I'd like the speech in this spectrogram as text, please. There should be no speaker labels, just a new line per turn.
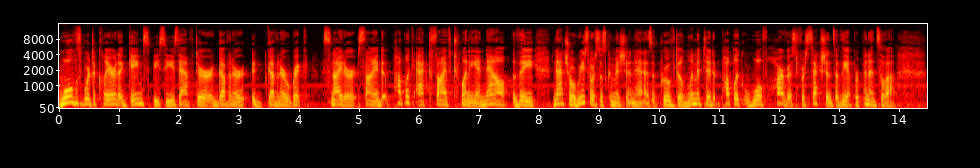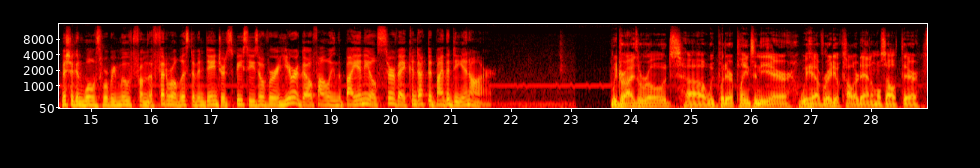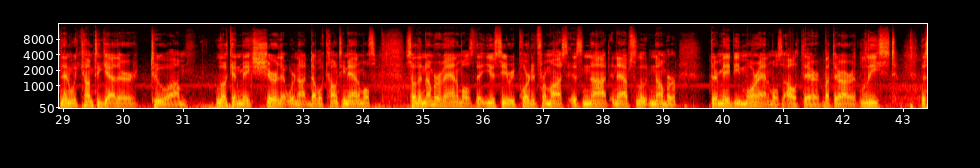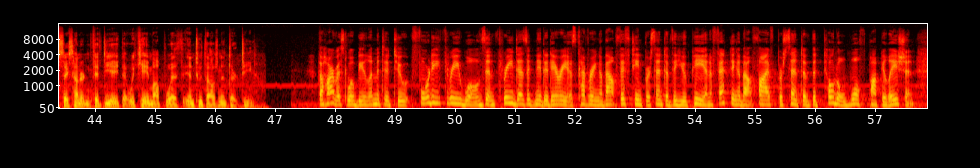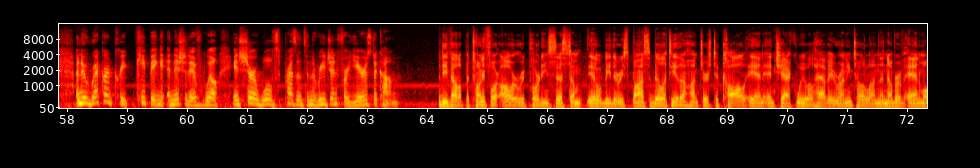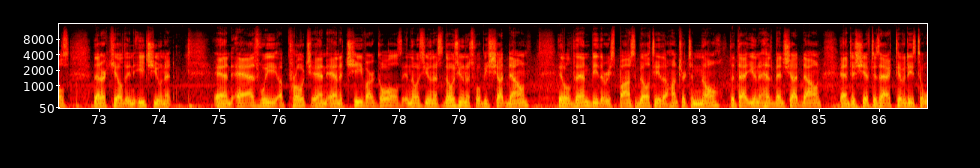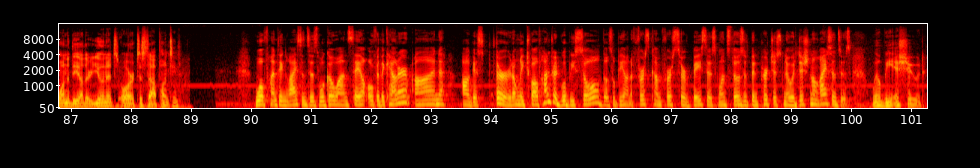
Wolves were declared a game species after Governor, uh, Governor Rick Snyder signed Public Act 520, and now the Natural Resources Commission has approved a limited public wolf harvest for sections of the Upper Peninsula. Michigan wolves were removed from the federal list of endangered species over a year ago following the biennial survey conducted by the DNR.
We drive the roads, uh, we put airplanes in the air, we have radio collared animals out there. Then we come together to um, look and make sure that we're not double counting animals. So the number of animals that you see reported from us is not an absolute number. There may be more animals out there, but there are at least the 658 that we came up with in 2013.
The harvest will be limited to 43 wolves in three designated areas, covering about 15% of the UP and affecting about 5% of the total wolf population. A new record keeping initiative will ensure wolves' presence in the region for years to come.
Develop a 24-hour reporting system. It'll be the responsibility of the hunters to call in and check. We will have a running total on the number of animals that are killed in each unit. And as we approach and, and achieve our goals in those units, those units will be shut down. It'll then be the responsibility of the hunter to know that that unit has been shut down and to shift his activities to one of the other units or to stop hunting.
Wolf hunting licenses will go on sale over the counter on August 3rd. Only 1,200 will be sold. Those will be on a first come, first served basis. Once those have been purchased, no additional licenses will be issued.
